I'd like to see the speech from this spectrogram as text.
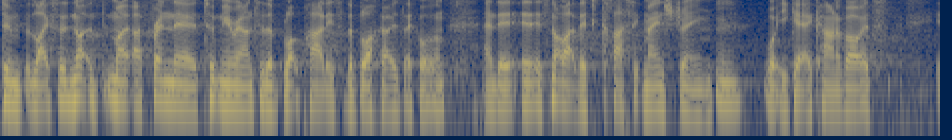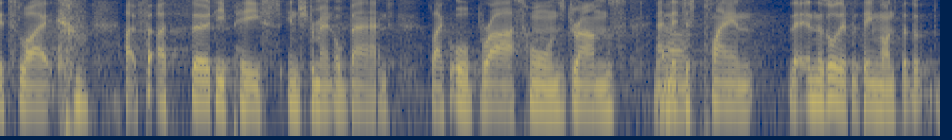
Doing, like so, not my a friend there took me around to the block parties, the blocos they call them, and they, it's not like the classic mainstream Mm. what you get at Carnival. It's it's like like a thirty piece instrumental band, like all brass, horns, drums, and they're just playing and there's all different themed ones, but the, the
